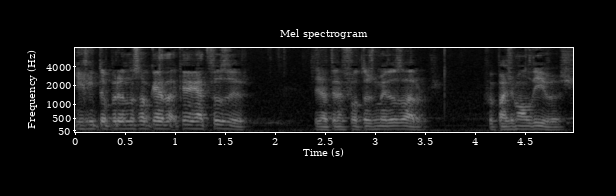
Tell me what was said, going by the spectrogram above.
e Rita Pereira não sabe o que é, que é de fazer. Já tem fotos no meio das árvores. Foi para as Maldivas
